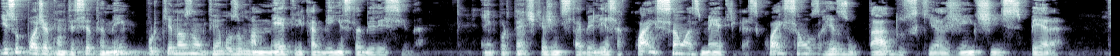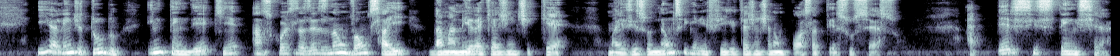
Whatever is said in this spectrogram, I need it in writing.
Isso pode acontecer também porque nós não temos uma métrica bem estabelecida. É importante que a gente estabeleça quais são as métricas, quais são os resultados que a gente espera. E, além de tudo, entender que as coisas às vezes não vão sair da maneira que a gente quer, mas isso não significa que a gente não possa ter sucesso. A persistência,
